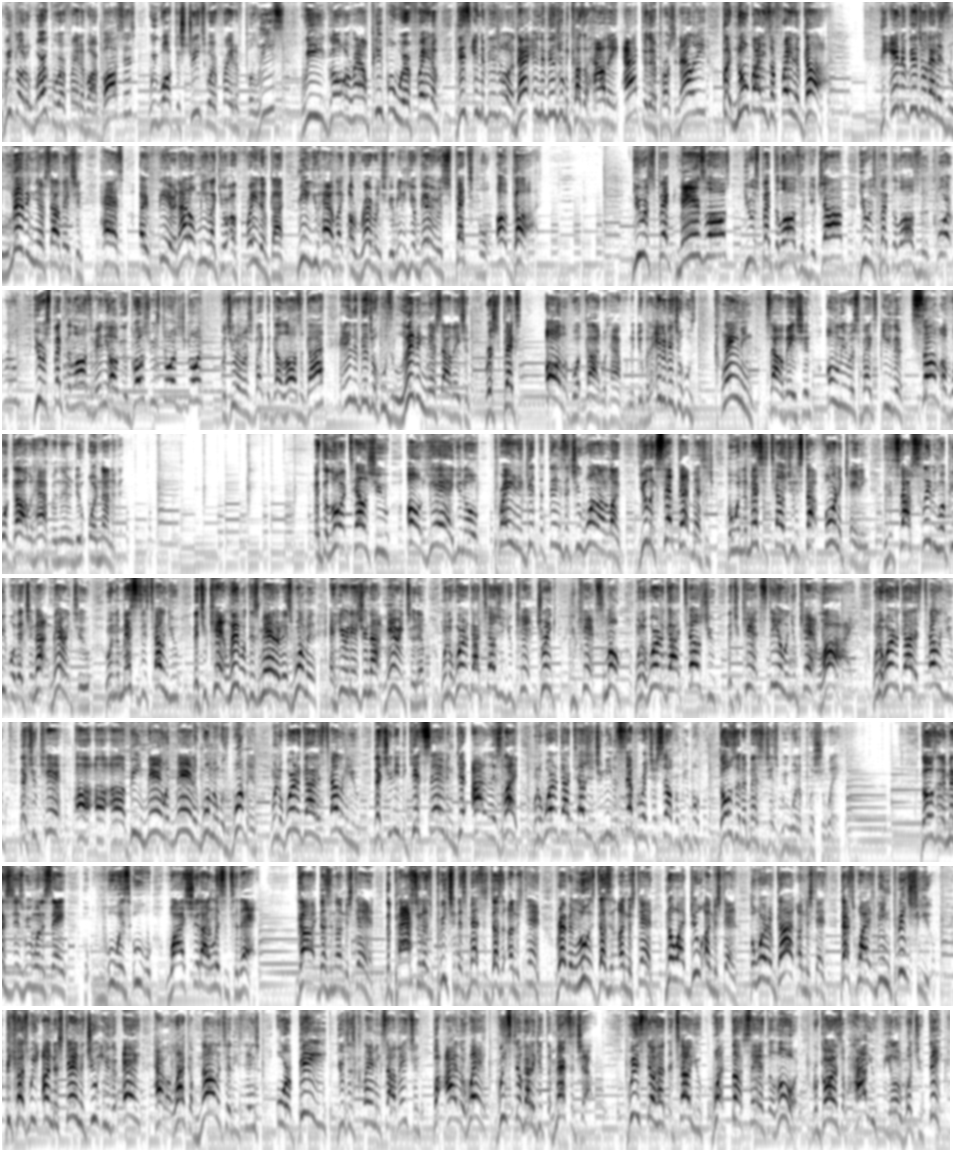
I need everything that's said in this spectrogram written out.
We go to work, we're afraid of our bosses. We walk the streets, we're afraid of police. We go around people, we're afraid of this individual or that individual because of how they act or their personality, but nobody's afraid of God. The individual that is living their salvation has a fear. And I don't mean like you're afraid of God, meaning you have like a reverence fear, meaning you're very respectful of God. You respect man's laws, you respect the laws of your job, you respect the laws of the courtroom, you respect the laws of any of the grocery stores you go in, but you don't respect the laws of God. An individual who's living their salvation respects all of what God would have him to do. But an individual who's claiming salvation only respects either some of what God would have him to do or none of it. If the Lord tells you, oh, yeah, you know, pray to get the things that you want out of life, you'll accept that message. But when the message tells you to stop fornicating, you can stop sleeping with people that you're not married to, when the message is telling you that you can't live with this man or this woman, and here it is, you're not married to them, when the Word of God tells you you can't drink, you can't smoke, when the Word of God tells you that you can't steal and you can't lie, when the word of God is telling you that you can't uh, uh, uh, be man with man and woman with woman, when the word of God is telling you that you need to get saved and get out of this life, when the word of God tells you that you need to separate yourself from people, those are the messages we want to push away. Those are the messages we want to say, who is who? Why should I listen to that? God doesn't understand. The pastor that's preaching this message doesn't understand. Reverend Lewis doesn't understand. No, I do understand. The word of God understands. That's why it's being preached to you because we understand that you either A, have a lack of knowledge of these things, or B, you're just claiming salvation. But either way, we still got to get the message out. We still have to tell you what thus saith the Lord, regardless of how you feel or what you think.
